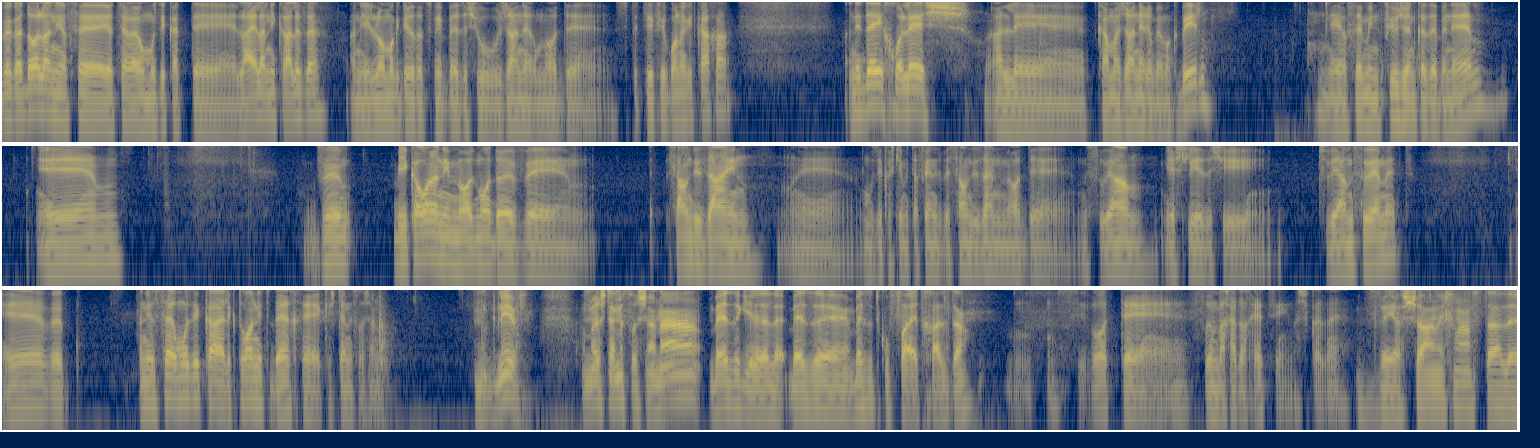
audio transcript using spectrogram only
בגדול אני עושה, יוצר היום מוזיקת לילה נקרא לזה. אני לא מגדיר את עצמי באיזשהו ז'אנר מאוד ספציפי, בוא נגיד ככה. אני די חולש על כמה ז'אנרים במקביל. אה, עושה מין פיוז'ן כזה ביניהם. אה, ובעיקרון אני מאוד מאוד אוהב sound design, אה, המוזיקה שלי מתאפיינת ב sound design מאוד מסוים, יש לי איזושהי טביעה מסוימת, ואני עושה מוזיקה אלקטרונית בערך אה, כ-12 שנה. מגניב. אומר 12 שנה, באיזה גיל, באיזה, באיזה תקופה התחלת? בסביבות אה, 21 וחצי, משהו כזה. וישר נכנסת ל...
